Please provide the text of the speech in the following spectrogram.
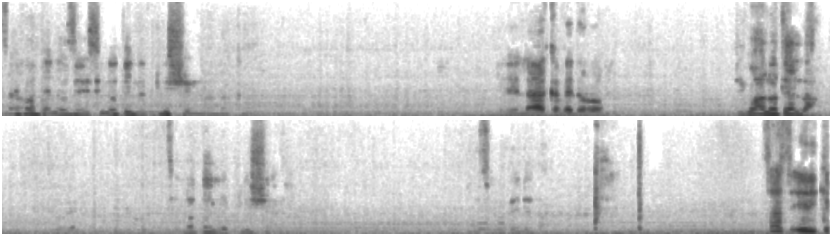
Ça, il faut te loger ici. L'hôtel le plus cher à Dakar. il est là café de rome Tu vois l'hôtel là? C'est l'hôtel le plus cher. C'est un peu dedans. ça c'est Eric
